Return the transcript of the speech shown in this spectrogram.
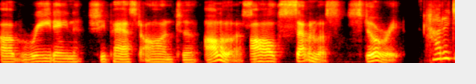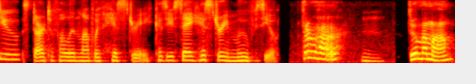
of reading, she passed on to all of us. All seven of us still read. How did you start to fall in love with history? Because you say history moves you. Through her. Mm. Through my mom.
